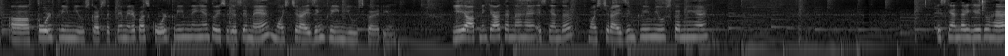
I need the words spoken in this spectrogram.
कोल्ड क्रीम यूज़ कर सकते हैं। मेरे पास कोल्ड क्रीम नहीं है तो इस वजह से मैं मॉइस्चराइजिंग क्रीम यूज़ कर रही हूँ। ये आपने क्या करना है? इसके अंदर मॉइस्चराइजिंग क्रीम यूज़ करनी है। इसके अंदर ये जो है,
